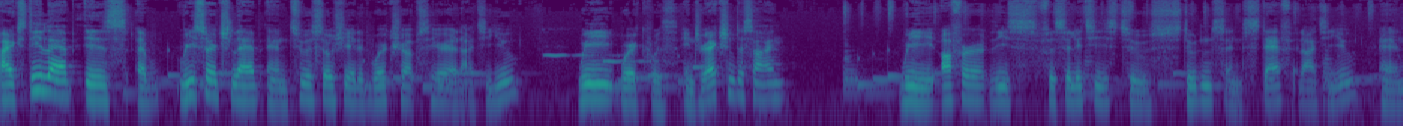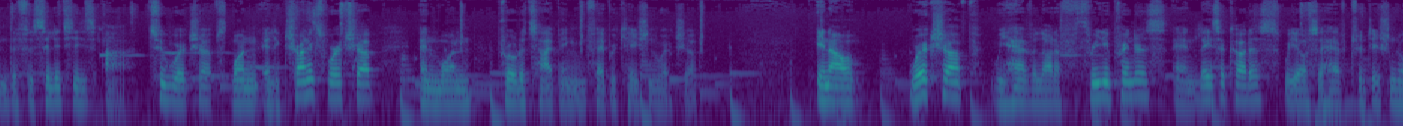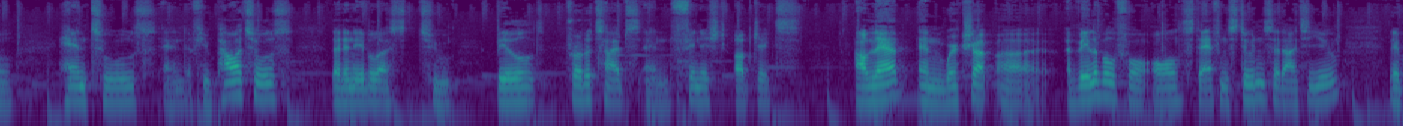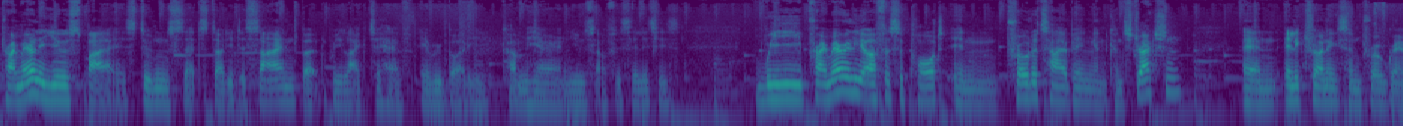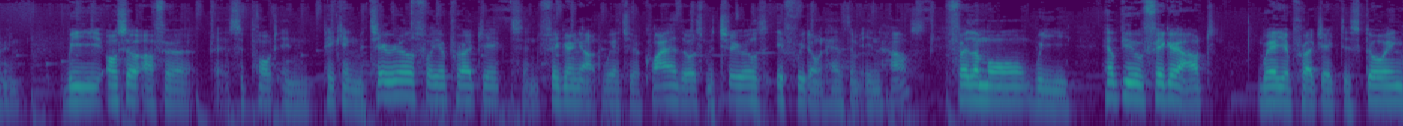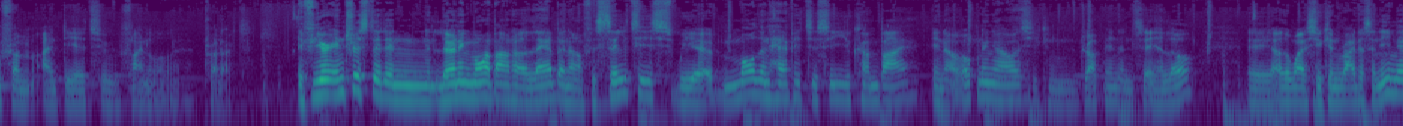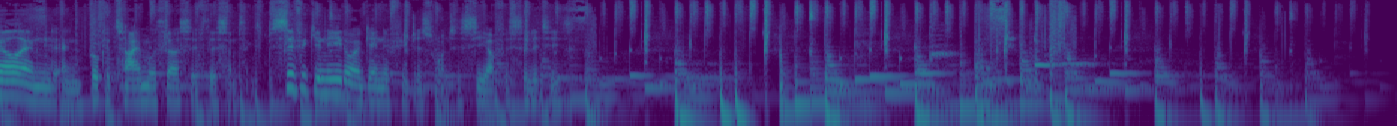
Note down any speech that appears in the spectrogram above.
IXD Lab is a research lab and two associated workshops here at ITU. We work with interaction design. We offer these facilities to students and staff at ITU, and the facilities are two workshops one electronics workshop and one prototyping and fabrication workshop. In our workshop, we have a lot of 3D printers and laser cutters. We also have traditional hand tools and a few power tools that enable us to build prototypes and finished objects. Our lab and workshop are available for all staff and students at ITU. They're primarily used by students that study design, but we like to have everybody come here and use our facilities. We primarily offer support in prototyping and construction, and electronics and programming. We also offer uh, support in picking materials for your project and figuring out where to acquire those materials if we don't have them in house. Furthermore, we help you figure out where your project is going from idea to final uh, product. If you're interested in learning more about our lab and our facilities, we are more than happy to see you come by in our opening hours. You can drop in and say hello. Uh, otherwise, you can write us an email and, and book a time with us if there's something specific you need, or again, if you just want to see our facilities.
